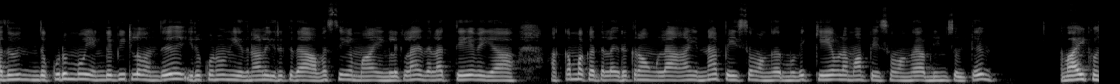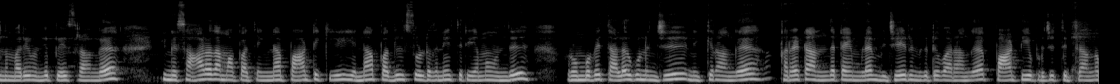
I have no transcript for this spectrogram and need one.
அதுவும் இந்த குடும்பம் எங்கள் வீட்டில் வந்து இருக்கணும்னு எதனாலும் இருக்குதா? அவசியமா? எங்களுக்கெல்லாம் இதெல்லாம் தேவையா? அக்கம் பக்கத்தில் இருக்கிறவங்களாம் என்ன பேசுவாங்க? ரொம்பவே கேவலமாக பேசுவாங்க அப்படின்னு சொல்லிட்டு வாய்க்கு வந்த மாதிரி வந்து பேசுகிறாங்க இங்கே சாரதாம்மா பார்த்தீங்கன்னா பாட்டிக்கு என்ன பதில் சொல்கிறதுனே தெரியாமல் வந்து ரொம்பவே தலை குனிஞ்சு நிற்கிறாங்க கரெக்டாக அந்த டைமில் விஜய் இருந்துக்கிட்டு வராங்க. பாட்டியை பிடிச்சி திட்டுறாங்க.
